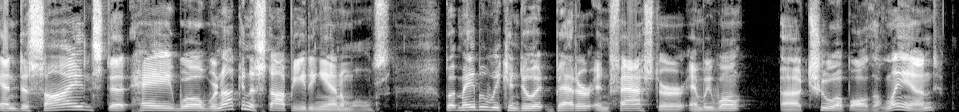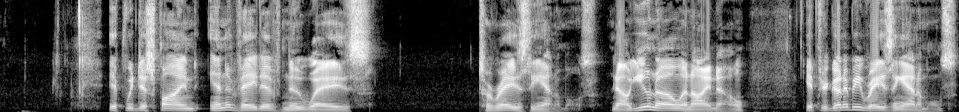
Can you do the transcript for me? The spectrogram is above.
and decides that, hey, well, we're not going to stop eating animals, but maybe we can do it better and faster, and we won't uh, chew up all the land if we just find innovative new ways to raise the animals. Now, you know, and I know, if you're going to be raising animals,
